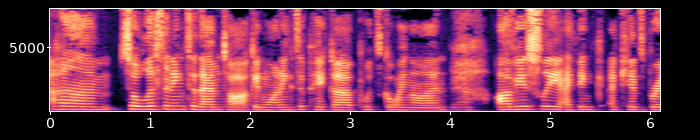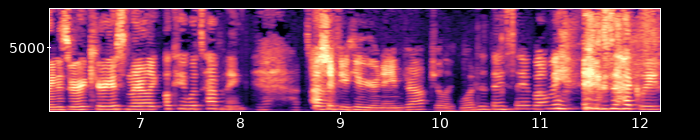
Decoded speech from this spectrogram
Um, so listening to them talk and wanting to pick up what's going on. Yeah. Obviously, I think a kid's brain is very curious and they're like, okay, what's happening? yeah. Especially Um, if you hear your name dropped, you're like, "What did they say about me?" exactly.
